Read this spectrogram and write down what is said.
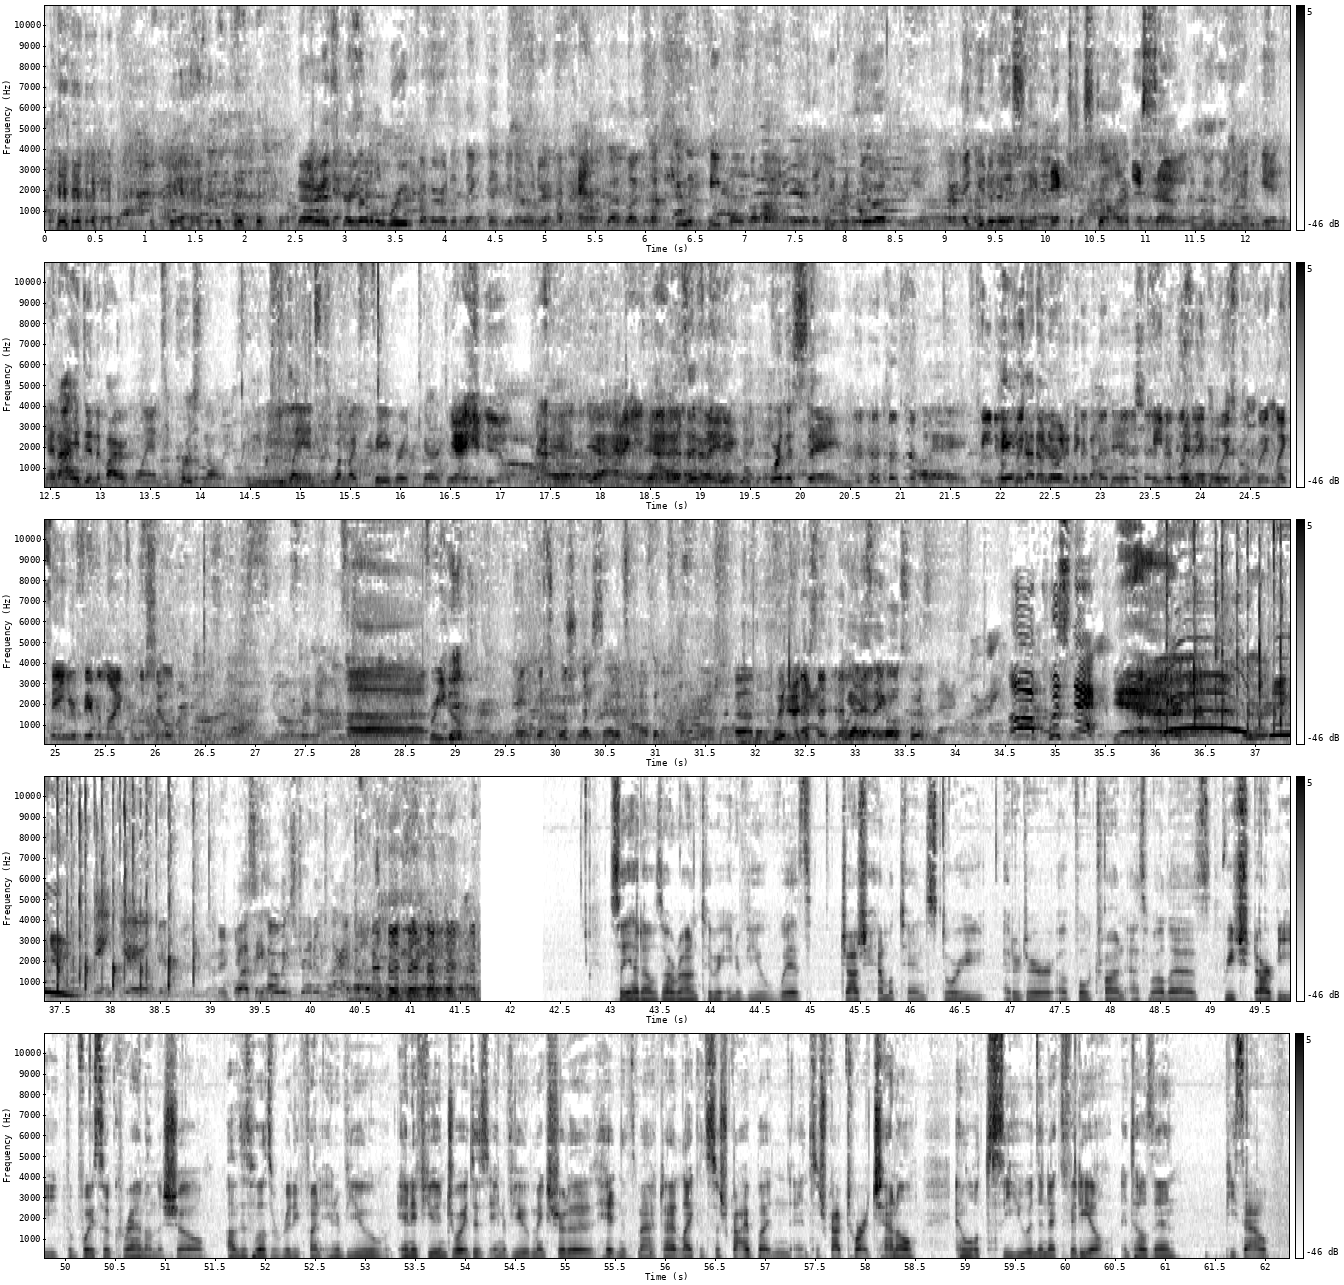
it's great. It's crazy. a little rude for her to think that you know when you're a panel, like a queue of people behind her, that you can do a, a university lecture style essay and get. You And I identify with Lance personally. Lance is one of my favorite characters. Yeah, you do. And, yeah, yeah, that's it. We're the same. Oh, hey. Can you do a Paige, quick I don't know anything about Paige. Can you do a listening voice real quick, like saying your favorite line from the show uh, before you go? what, what's, what shall I say? What's happening? Um, Quiznak. You gotta say, oh, Quiznak. Oh, Quiznak! Yeah. Thank you. Thank you. Well, see how we went straight into it. So yeah, that was our roundtable interview with Josh Hamilton, story editor of Voltron, as well as Rhys Darby, the voice of Coran on the show. Uh, this was a really fun interview, and if you enjoyed this interview, make sure to hit and smash that like and subscribe button and subscribe to our channel, and we'll see you in the next video. Until then, peace out.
